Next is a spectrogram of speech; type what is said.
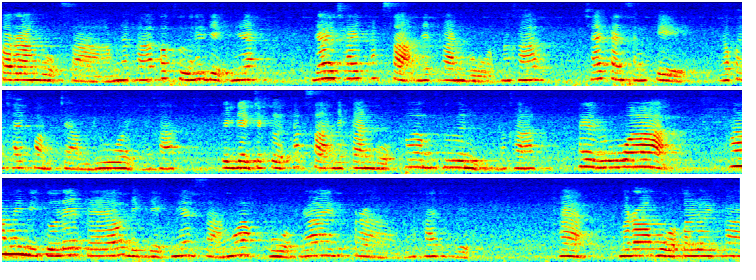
ตารางบวกสามนะคะ ก็คือให้เด็กเนี่ยได้ใช้ทักษะในการบวกนะคะ ใช้การสังเกตแล้วก็ใช้ความจำด้วยนะคะ เด็กๆจะเกิดทักษะในการบวกเพิ่มขึ้นนะคะ ให้รู้ว่าถ้าไม่มีตัวเลขแล้วเด็กๆเนี่ยสามารถบวกได้หรือเปล่านะคะเด็กๆค่ะ มาลองบวกกันเลยค่ะ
